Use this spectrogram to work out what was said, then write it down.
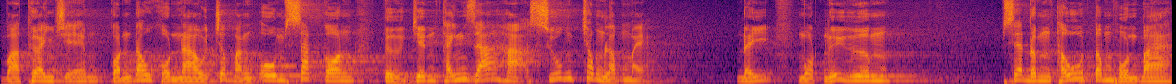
Và thưa anh chị em, Còn đau khổ nào cho bằng ôm xác con Từ trên thánh giá hạ xuống trong lòng mẹ? Đấy, một lưỡi gươm Sẽ đâm thấu tâm hồn bà.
